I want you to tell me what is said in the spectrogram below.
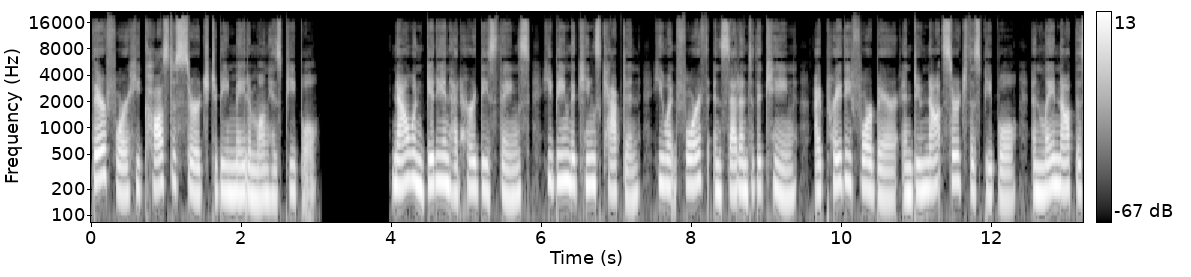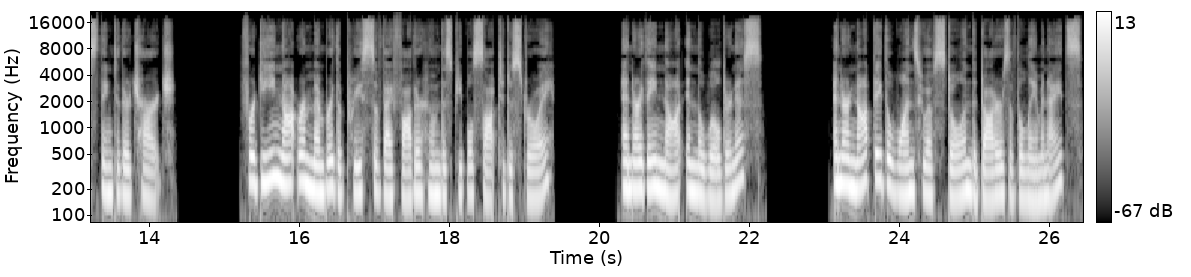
Therefore he caused a search to be made among his people. Now when Gideon had heard these things, he being the king's captain, he went forth and said unto the king, I pray thee forbear and do not search this people, and lay not this thing to their charge. For do ye not remember the priests of thy father whom this people sought to destroy? And are they not in the wilderness? And are not they the ones who have stolen the daughters of the Lamanites?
